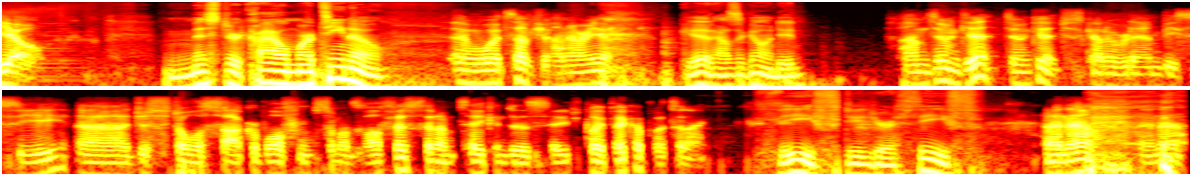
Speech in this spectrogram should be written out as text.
Yo. Mr. Kyle Martino. Uh, what's up, John? How are you? Good. How's it going, dude? I'm doing good, doing good. Just got over to NBC. Uh, just stole a soccer ball from someone's office that I'm taking to the city to play pickup with tonight. Thief, dude, you're a thief. I know, I know.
